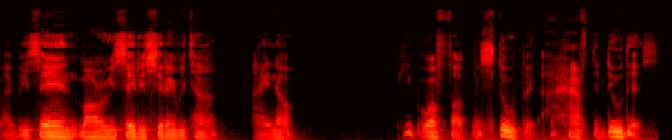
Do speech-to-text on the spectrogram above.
Might be saying Mario, you say this shit every time. I know. People are fucking stupid. I have to do this.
